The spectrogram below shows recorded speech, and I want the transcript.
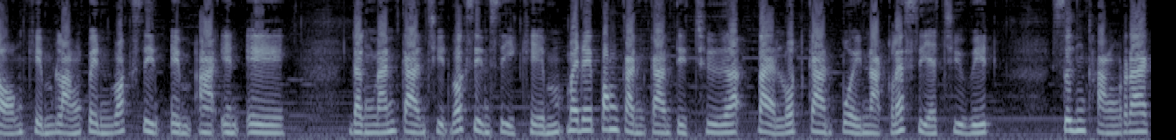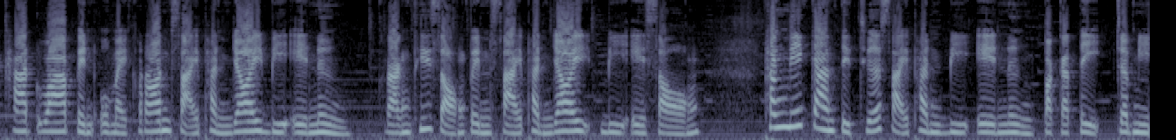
2 เข็มหลังเป็นวัคซีน mRNA ดังนั้นการฉีดวัคซีน 4 เข็มไม่ได้ป้องกันการติดเชื้อ แต่ลดการป่วยหนักและเสียชีวิต ซึ่งครั้งแรกคาดว่าเป็นโอไมครอนสายพันธุ์ย่อย BA1 ครั้งที่ 2 เป็นสายพันธุ์ย่อย BA2 ทั้งนี้การติดเชื้อสายพันธุ์ BA1 ปกติจะมี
